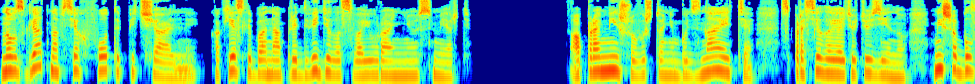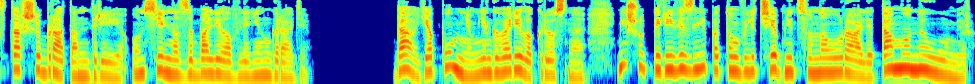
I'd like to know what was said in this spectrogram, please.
но взгляд на всех фото печальный, как если бы она предвидела свою раннюю смерть. «А про Мишу вы что-нибудь знаете?» — спросила я тетю Зину. «Миша был старший брат Андрея. Он сильно заболел в Ленинграде». «Да, я помню, мне говорила крестная. Мишу перевезли потом в лечебницу на Урале. Там он и умер.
